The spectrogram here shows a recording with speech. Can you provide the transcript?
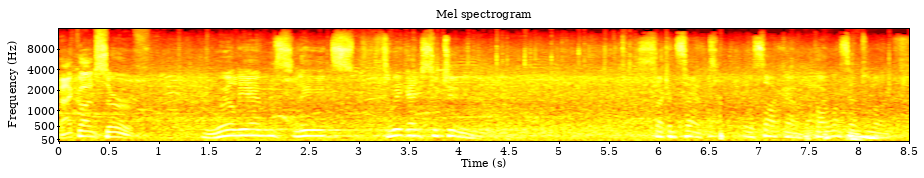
Back on serve. Williams leads three games to two. Second set, Osaka by one set to love.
